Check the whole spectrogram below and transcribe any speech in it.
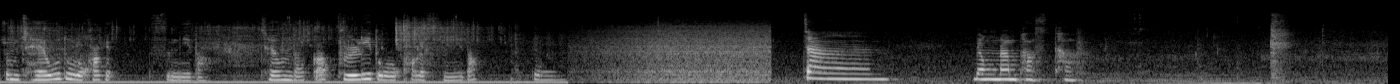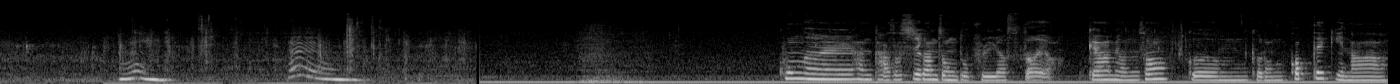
좀 재우도록 하겠습니다. 재운달까? 불리도록 하겠습니다. 짠! 명란 파스타. 음. 음. 콩을 한 5시간 정도 불렸어요. 이렇게 하면서 조금 그런 껍데기나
